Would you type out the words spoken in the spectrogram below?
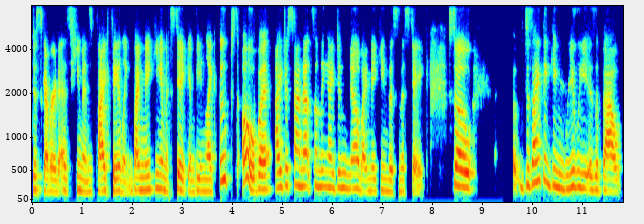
discovered as humans by failing, by making a mistake and being like, oops, oh, but I just found out something I didn't know by making this mistake. So, design thinking really is about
